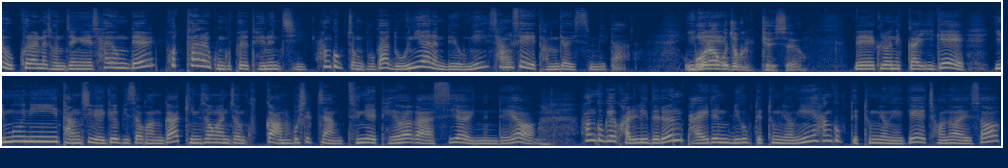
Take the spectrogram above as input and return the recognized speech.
우크라이나 전쟁에 사용될 포탄을 공급해도 되는지 한국 정부가 논의하는 내용이 상세히 담겨 있습니다. 뭐라고 적혀 있어요? 네, 그러니까 이게 이문희 당시 외교비서관과 김성환 전 국가안보실장 등의 대화가 쓰여 있는데요. 네. 한국의 관리들은 바이든 미국 대통령이 한국 대통령에게 전화해서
